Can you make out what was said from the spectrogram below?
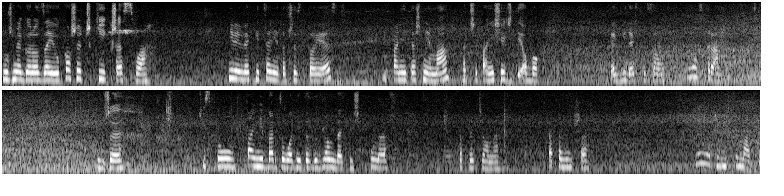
różnego rodzaju koszyczki, krzesła. Nie wiem w jakiej cenie to wszystko jest. I Pani też nie ma, znaczy pani siedzi obok. Jak widać tu są lustra. Także wszystko fajnie, bardzo ładnie to wygląda. Jakieś kule zaplecione, kapelusze. No i oczywiście maty.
